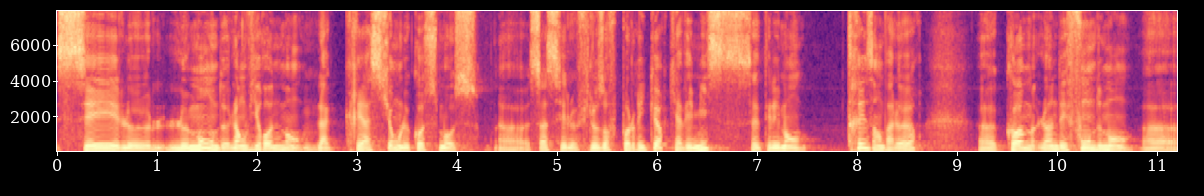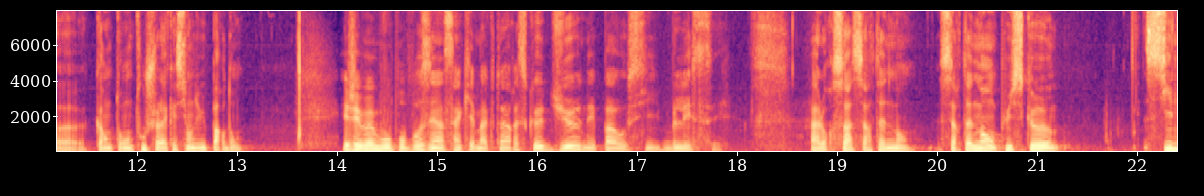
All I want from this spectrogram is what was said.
c'est le, monde, l'environnement, mmh. la création, le cosmos. Euh, ça, c'est le philosophe Paul Ricoeur qui avait mis cet élément très en valeur euh, comme l'un des fondements euh, quand on touche à la question du pardon. Et j'ai même vous proposer un cinquième acteur. Est-ce que Dieu n'est pas aussi blessé? Alors ça, certainement. Certainement, puisque si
